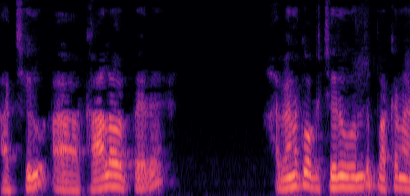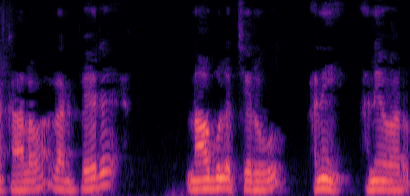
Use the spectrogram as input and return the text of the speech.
ఆ చెరువు ఆ కాలువ పేరే ఆ వెనక ఒక చెరువు ఉంది పక్కన కాలువ దాని పేరే నాగుల చెరువు అని అనేవారు.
